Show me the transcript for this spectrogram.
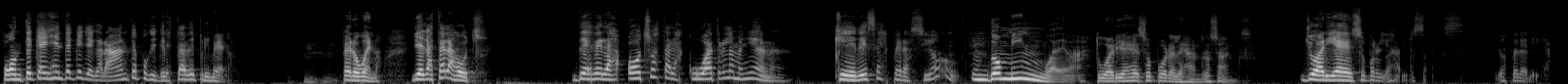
Ponte que hay gente que llegará antes porque quiere estar de primero. Pero bueno, llegaste a las 8. Desde las 8 hasta las 4 de la mañana. Qué desesperación. Un domingo, además. ¿Tú harías eso por Alejandro Sanz? Yo haría eso por Alejandro Sanz. Yo esperaría.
